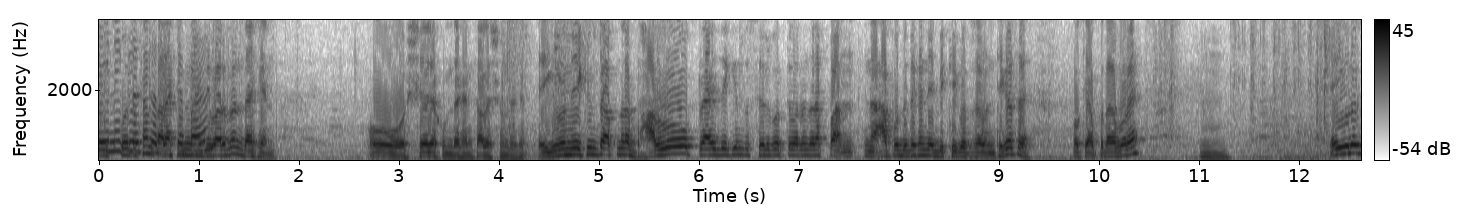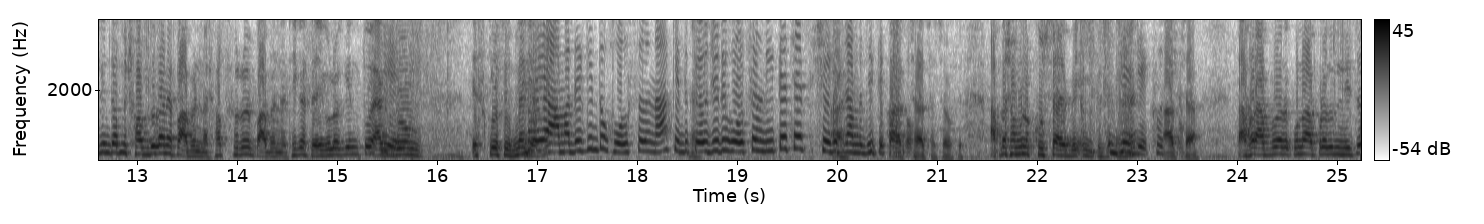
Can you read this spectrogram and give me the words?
ইউজ করতে চান তারা কিন্তু নিতে পারবেন দেখেন। ও সেরকম দেখেন কালেকশন দেখেন। এইগুলো নিয়ে কিন্তু আপনারা ভালো প্রাইসে কিন্তু সেল করতে পারবেন যারা আপুদের দেখে নিয়ে বিক্রি করতে পারবেন ঠিক আছে? ওকে আপু তারপরে? হুম। এইগুলো কিন্তু আপনি সব দোকানে পাবেন না সব শোরুমে পাবেন না ঠিক আছে? এগুলো কিন্তু একদম এক্সক্লুসিভ নাকি? আমাদের কিন্তু হোলসেল না কিন্তু কেউ যদি হোলসেল নিতে চায় সেক্ষেত্রে আমরা দিতে পারব। আচ্ছা আচ্ছা আচ্ছা ওকে আপনার সম্পূর্ণ খুচরা ই- ই- জি, হ্যাঁ? জি, খুচরা। আচ্ছা। তারপর আপনারা কোনো আপনারা যদি নিতে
